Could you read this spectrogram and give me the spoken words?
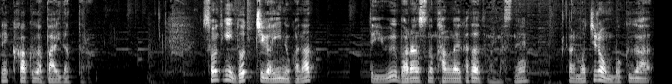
ね、価格が倍だったら。その時にどっちがいいのかなっていうバランスの考え方だと思いますね。だからもちろん僕が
